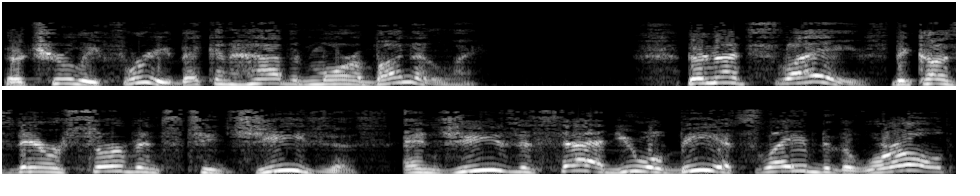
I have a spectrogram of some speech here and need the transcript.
they're truly free. They can have it more abundantly. They're not slaves because they're servants to Jesus. And Jesus said, you will be a slave to the world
